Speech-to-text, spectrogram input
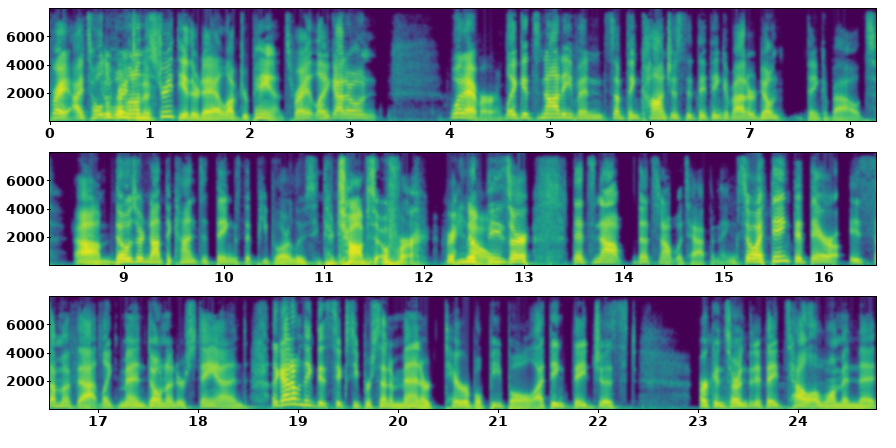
Right. I told You a woman on the street the other day I loved her pants, right? Like I don't whatever. Like it's not even something conscious that they think about or don't think about. Um, those are not the kinds of things that people are losing their jobs over. Right? Like, No. these are that's not that's not what's happening. So I think that there is some of that. Like men don't understand. Like I don't think that sixty percent of men are terrible people. I think they just are concerned that if they tell a woman that,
